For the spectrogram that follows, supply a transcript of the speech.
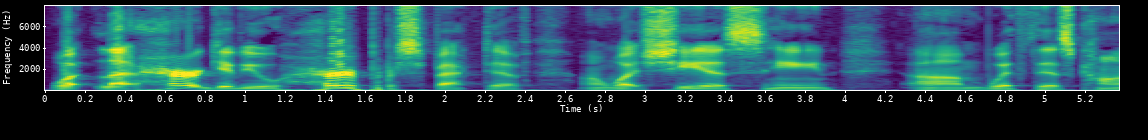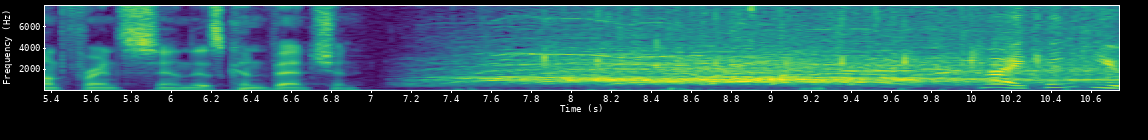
what let her give you her perspective on what she has seen um, with this conference and this convention. Hi, thank you.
